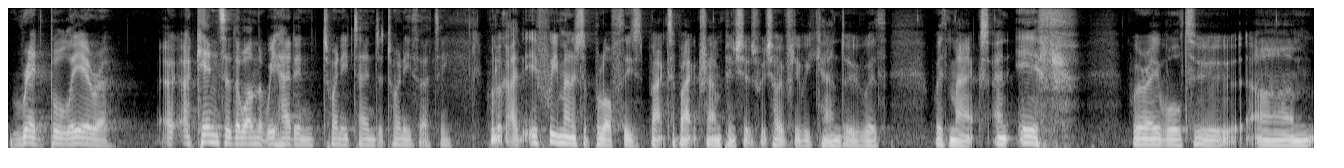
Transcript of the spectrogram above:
Red Bull era, akin to the one that we had in 2010 to 2013? Well, look, if we manage to pull off these back-to-back championships, which hopefully we can do with with Max, and if we're able to, um,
